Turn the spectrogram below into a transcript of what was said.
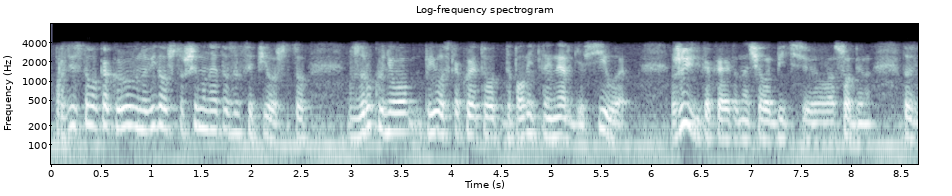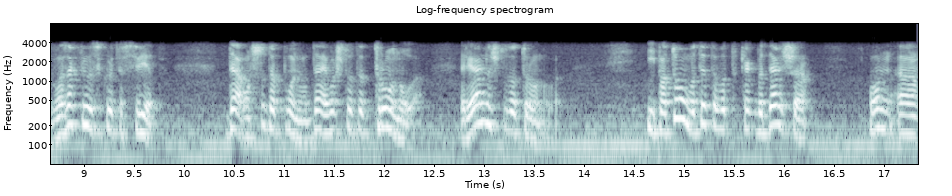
в процессе того, как Рувен увидел, что Шимона это зацепило, что вдруг у него появилась какая-то вот дополнительная энергия, сила, жизнь какая-то начала бить э, особенно. То есть в глазах появился какой-то свет – да, он что-то понял, да, его что-то тронуло, реально что-то тронуло. И потом вот это вот как бы дальше, он, э,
